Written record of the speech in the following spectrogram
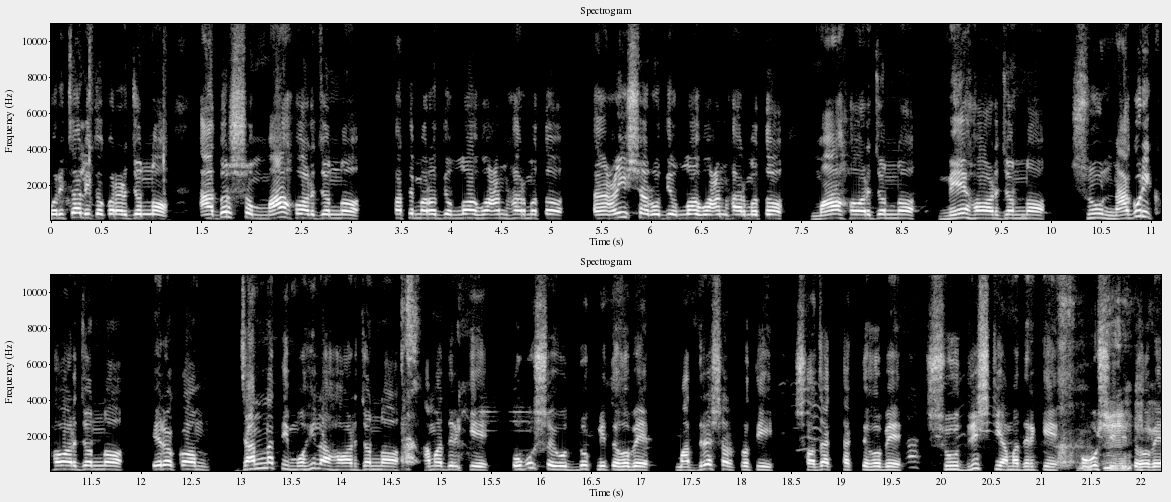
পরিচালিত করার জন্য, আদর্শ মা হওয়ার জন্য ফাতেমা রদিউল্লাহ আনহার মতো আইসা রদিউল্লাহ আনহার মতো মা হওয়ার জন্য, মেয়ে হওয়ার জন্য, সুনাগরিক হওয়ার জন্য, এরকম জান্নাতি মহিলা হওয়ার জন্য আমাদেরকে অবশ্যই উদ্যোগ নিতে হবে, মাদ্রাসার প্রতি সজাগ থাকতে হবে, সুদৃষ্টি আমাদেরকে অবশ্যই দিতে হবে।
